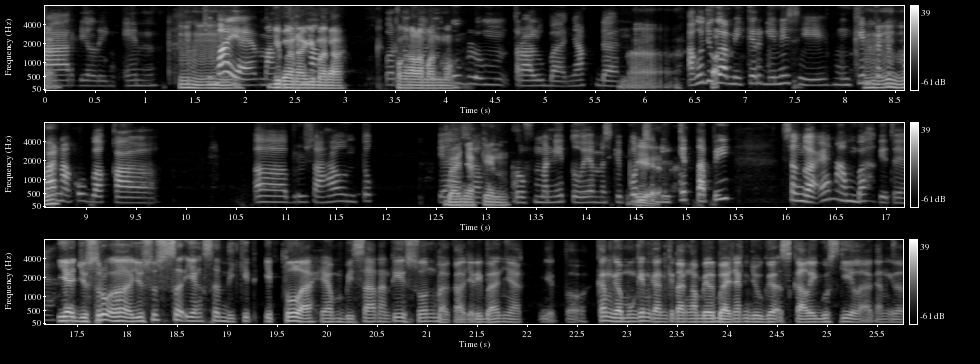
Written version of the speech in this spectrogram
ya. daftar di LinkedIn. Mhm, Cuma ya emang Gimana emang gimana pengalamanmu? belum terlalu banyak dan Nah, aku juga mikir gini sih, mungkin ke mhm, mhm. depan aku bakal eh, berusaha untuk ya banyakin. improvement itu ya meskipun Iya. sedikit tapi seenggaknya nambah gitu ya. Ya justru eh, justru se- yang sedikit itulah yang bisa nanti soon bakal jadi banyak gitu. Kan nggak mungkin kan kita ngambil banyak juga sekaligus gila kan gitu.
